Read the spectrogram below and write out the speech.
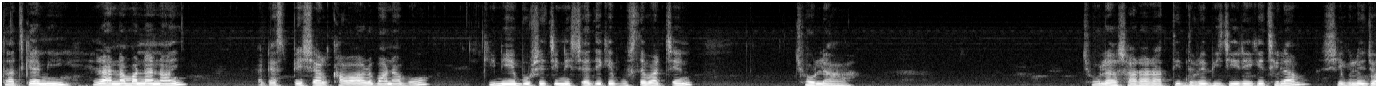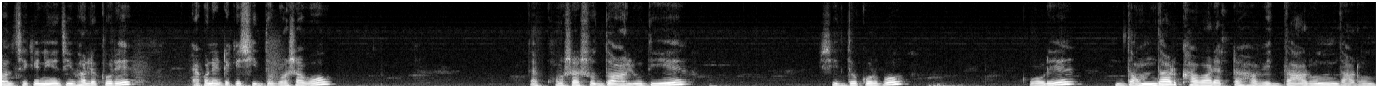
তো আজকে আমি রান্না বান্না নয়, একটা স্পেশাল খাবার বানাবো। কি নিয়ে বসেছি নিশ্চয় দেখে বুঝতে পারছেন। ছোলা ছোলা সারা রাত্রি ধরে ভিজিয়ে রেখেছিলাম, সেগুলো জল ছেঁকে নিয়েছি ভালো করে। এখন এটাকে সিদ্ধ বসাবো। তা খোসা শুদ্ধ আলু দিয়ে সিদ্ধ করব। করে দমদার খাবার একটা হবে। দারুণ দারুণ।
